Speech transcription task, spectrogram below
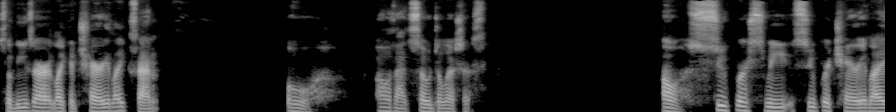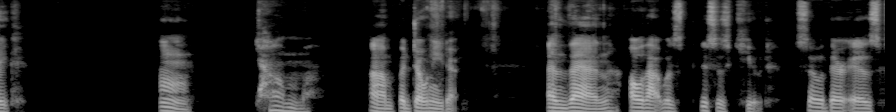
So these are like a cherry-like scent. Oh, oh, that's so delicious. Oh, super sweet, super cherry-like. Mmm, yum. Um, but don't eat it. And then, oh, that was, this is cute. So there is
